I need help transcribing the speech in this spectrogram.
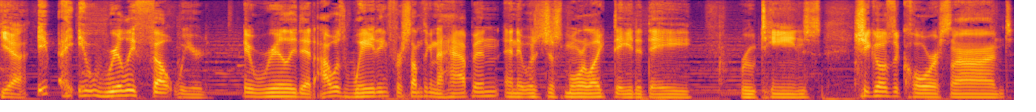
Yeah, it it really felt weird. It really did. I was waiting for something to happen, and it was just more like day to day routines. She goes to Coruscant.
